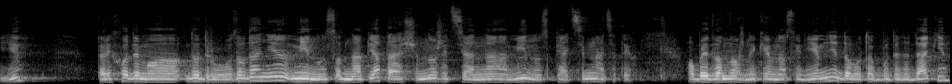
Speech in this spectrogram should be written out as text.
Є. Переходимо до другого завдання. Мінус 1 п'ята, що множиться на мінус 5 сімнадцятих. Обидва множники у нас від'ємні, добуток буде додатнім.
